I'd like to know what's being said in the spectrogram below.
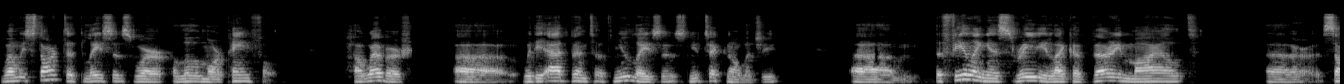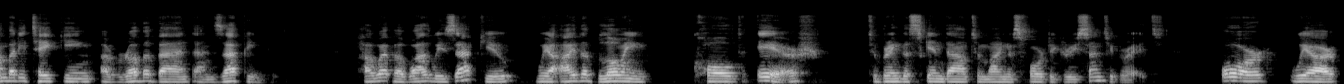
When we started lasers were a little more painful. However uh, with the advent of new lasers new technology um, the feeling is really like a very mild uh, somebody taking a rubber band and zapping you. However while we zap you we are either blowing cold air to bring the skin down to minus four degrees centigrade, or we are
